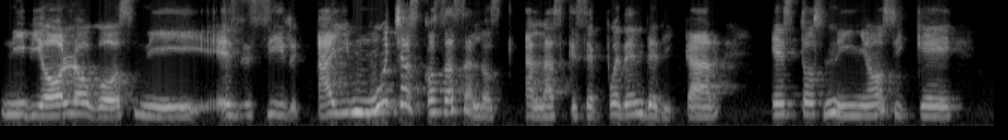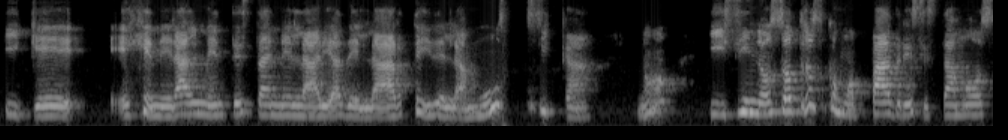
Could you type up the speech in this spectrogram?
ni biólogos, ni, es decir, hay muchas cosas a, los, a las que se pueden dedicar estos niños y que, y que eh, generalmente está en el área del arte y de la música, ¿no? Y si nosotros como padres estamos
